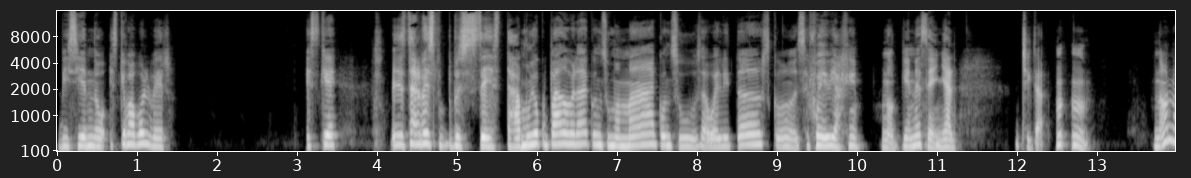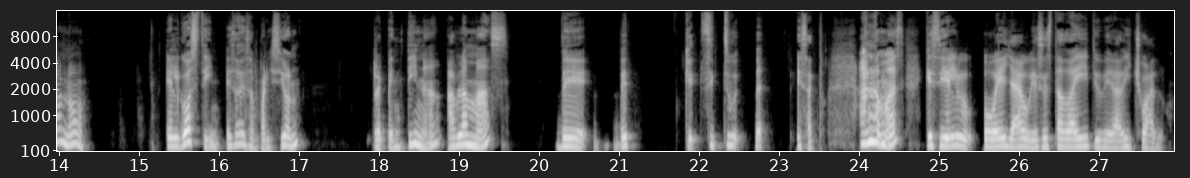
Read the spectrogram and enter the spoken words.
diciendo, es que va a volver. Es que pues, tal vez pues está muy ocupado, ¿verdad? Con su mamá, con sus abuelitas, se fue de viaje. No tiene señal. Chica, no, no, no. El ghosting, esa desaparición repentina, habla más de, de que si tú, exacto, habla más que si él o ella hubiese estado ahí te hubiera dicho algo.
